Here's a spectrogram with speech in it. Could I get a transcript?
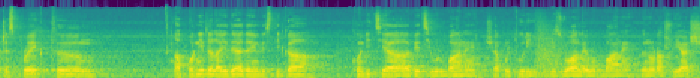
Acest proiect uh, a pornit de la ideea de a investiga condiția vieții urbane și a culturii vizuale urbane în orașul Iași.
